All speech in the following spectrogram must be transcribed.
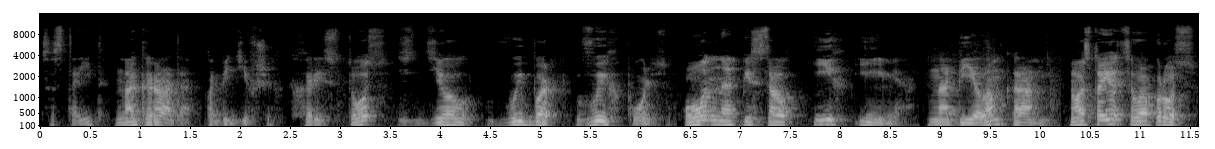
состоит награда победивших. Христос сделал выбор в их пользу. Он написал их имя на белом камне. Но остается вопрос,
